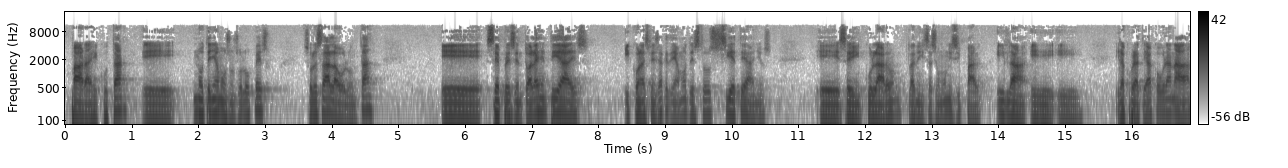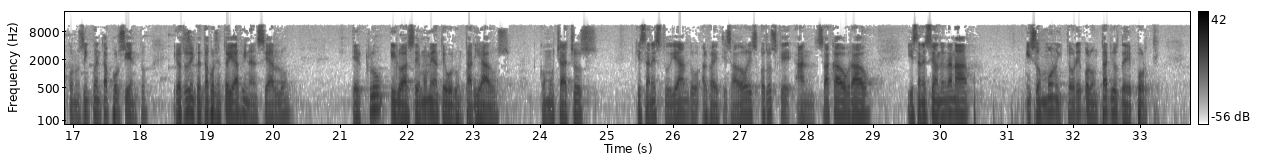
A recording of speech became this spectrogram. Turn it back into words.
para ejecutar. Eh, no teníamos un solo peso, solo estaba la voluntad. Eh, se presentó a las entidades y con la experiencia que teníamos de estos siete años, eh, se vincularon la administración municipal y la, y, la cooperativa Cogranada con un 50% y el otro 50% iba a financiarlo el club y lo hacemos mediante voluntariados con muchachos que están estudiando, alfabetizadores, otros que han sacado grado y están estudiando en Granada y son monitores voluntarios de deporte.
